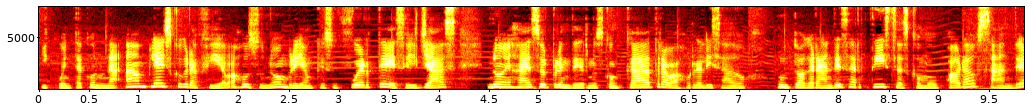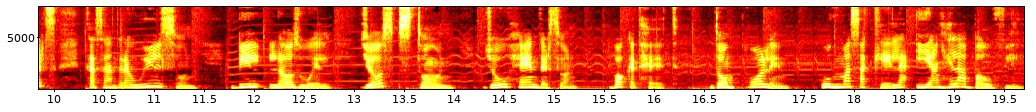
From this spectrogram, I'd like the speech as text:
y cuenta con una amplia discografía bajo su nombre y aunque su fuerte es el jazz, no deja de sorprendernos con cada trabajo realizado junto a grandes artistas como Paula Sanders, Cassandra Wilson, Bill Loswell, Joss Stone, Joe Henderson, Buckethead, Don Pollen, Udma Sakela y Angela Bowfield.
